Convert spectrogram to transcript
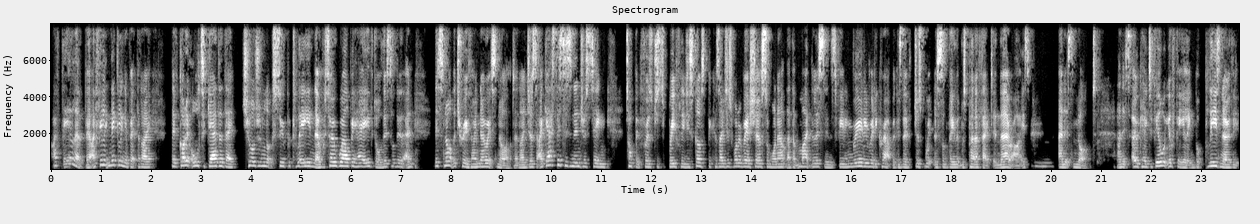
I feel it a bit. I feel it niggling a bit that I. They've got it all together. Their children look super clean. They're so well behaved, or this or the and it's not the truth. I know it's not. And I just, I guess this is an interesting topic for us just to briefly discuss because I just want to reassure someone out there that might be listening that's feeling really, really crap because they've just witnessed something that was perfect in their eyes and it's not. And it's okay to feel what you're feeling, but please know that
